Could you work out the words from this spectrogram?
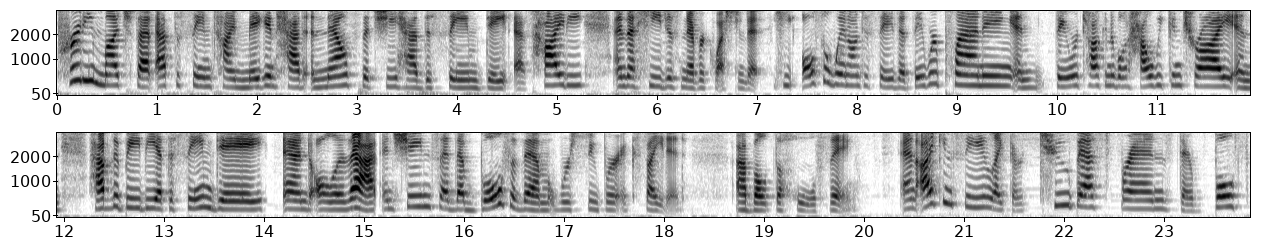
pretty much that at the same time, Magen had announced that she had the same date as Heidi and that he just never questioned it. He also went on to say that they were planning and they were talking about how we can try and have the baby at the same day and all of that. And Shane said that both of them were super excited about the whole thing. And I can see like they're two best friends, they're both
